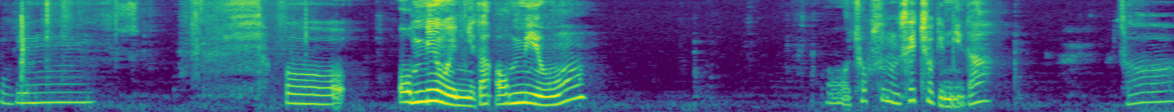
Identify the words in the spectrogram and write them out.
여기는 어, 엄미호입니다. 엄미호. 어, 촉수는 세 촉입니다. 그래서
